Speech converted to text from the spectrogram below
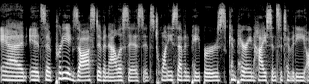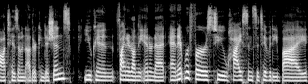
And it's a pretty exhaustive analysis. It's 27 papers comparing high sensitivity, autism, and other conditions. You can find it on the internet and it refers to high sensitivity by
